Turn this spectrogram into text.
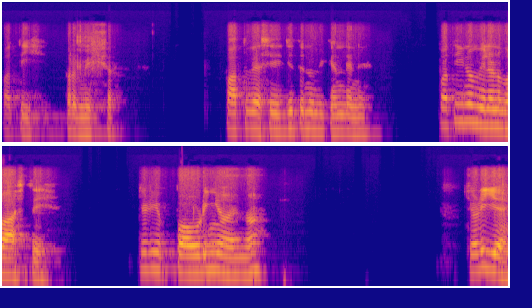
ਪਤੀ, ਪਰਮੇਸ਼ਰ। ਪਤ ਵੈਸੇ ਇੱਜ਼ਤ ਨੂੰ ਵੀ ਕਹਿੰਦੇ ਨੇ। ਪਤੀ ਨੂੰ ਮਿਲਣ ਵਾਸਤੇ ਜਿਹੜੀਆਂ ਪੌੜੀਆਂ ਹੈ ਨਾ ਚੜੀ ਹੈ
